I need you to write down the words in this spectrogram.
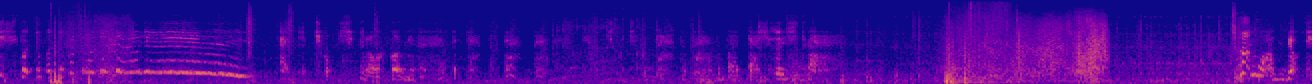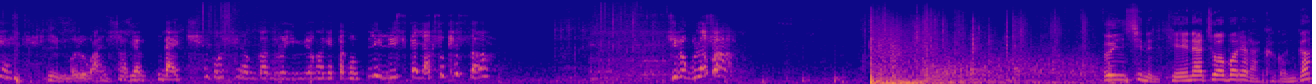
조용히 시끄러웠건 다시 은시타 완벽해. 임무를 완수하면 날 최고 사령관으로 임명하겠다고 릴리스가 약속했어. 뒤로 물러서! 은신은 개나 주워버려라 그건가?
